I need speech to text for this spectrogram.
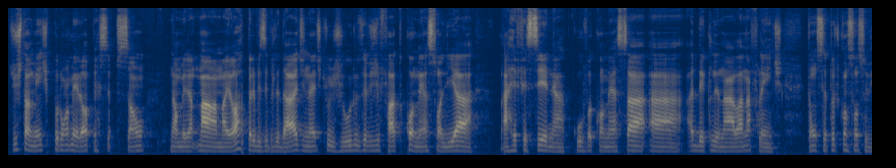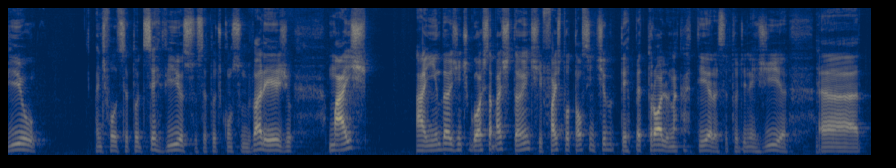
justamente por uma melhor percepção, uma maior previsibilidade né, de que os juros eles de fato começam ali a, a arrefecer, né, a curva começa a, a declinar lá na frente. Então, o setor de construção civil, a gente falou do setor de serviço, setor de consumo e varejo, mas ainda a gente gosta bastante, faz total sentido ter petróleo na carteira, setor de energia, uh,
